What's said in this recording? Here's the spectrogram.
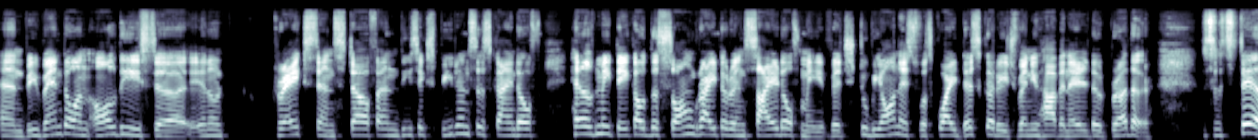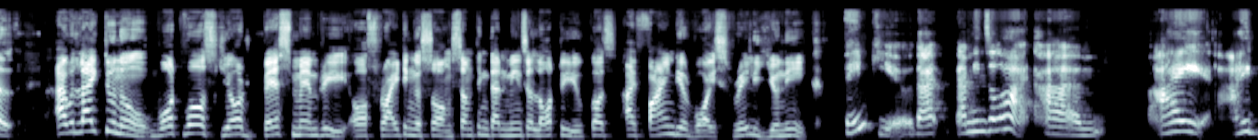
and we went on all these uh, you know treks and stuff and these experiences kind of helped me take out the songwriter inside of me which to be honest was quite discouraged when you have an elder brother so still I would like to know what was your best memory of writing a song, something that means a lot to you, because I find your voice really unique. Thank you. That that means a lot. Um, I I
